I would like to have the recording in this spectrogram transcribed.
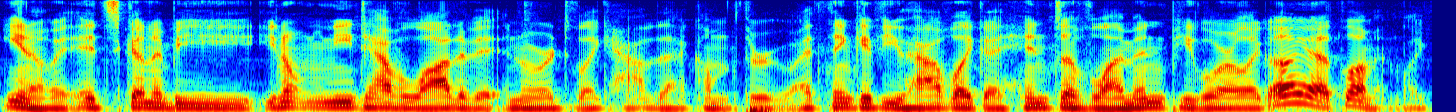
you know, it's gonna be you don't need to have a lot of it in order to like have that come through. I think if you have like a hint of lemon, people are like, oh yeah, it's lemon. Like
